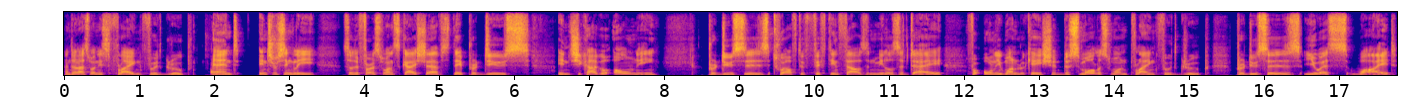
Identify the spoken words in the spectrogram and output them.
And the last one is Flying Food Group. And interestingly, so the first one, Sky Chefs, they produce in Chicago only produces 12 to 15,000 meals a day for only one location. The smallest one, Flying Food Group, produces US wide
